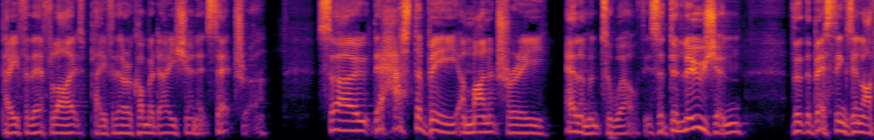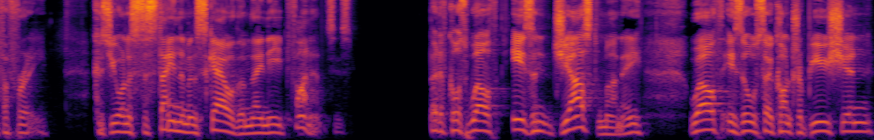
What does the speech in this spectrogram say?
pay for their flights, pay for their accommodation, etc. So there has to be a monetary element to wealth. It's a delusion that the best things in life are free because you want to sustain them and scale them. They need finances. But of course, wealth isn't just money. Wealth is also contribution,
